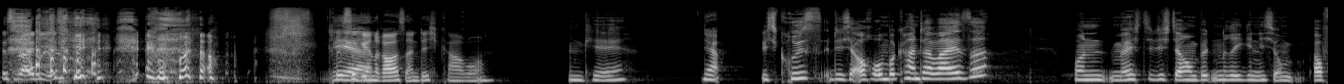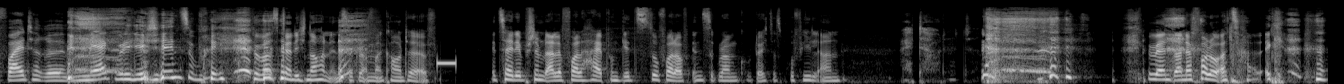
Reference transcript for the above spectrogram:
Das war die Idee im Urlaub. Grüße Ja. gehen raus an dich, Caro. Okay. Ja. Ich grüße dich auch unbekannterweise und möchte dich darum bitten, Regi nicht um auf weitere merkwürdige Ideen zu bringen. Für was könnte ich noch einen Instagram-Account eröffnen? Jetzt seid ihr bestimmt alle voll hyped und geht sofort auf Instagram, guckt euch das Profil an. I doubt it. Wir werden es an der Followerzahl erkennen.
